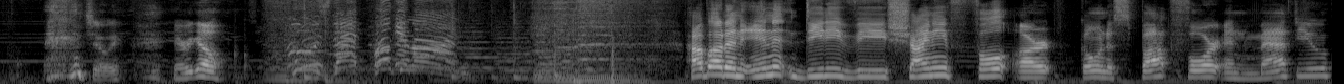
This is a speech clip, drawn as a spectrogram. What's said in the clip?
Joey. Here we go. Who's that Pokemon? How about an Indeedee V shiny full art going to spot four and Matthew?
